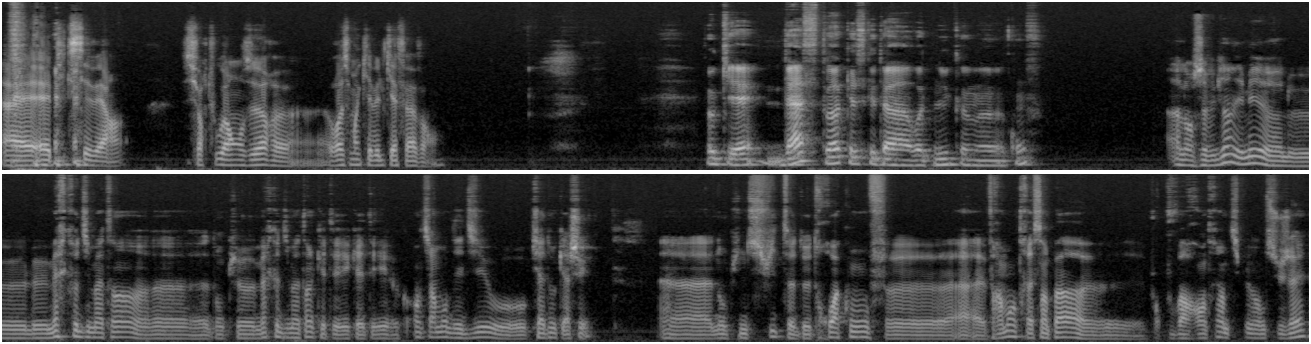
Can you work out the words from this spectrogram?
elle pique sévère. Hein. Surtout à 11h. heureusement qu'il y avait le café avant. Ok. Das, toi, qu'est-ce que tu as retenu comme conf? Alors j'avais bien aimé le, le, mercredi matin, euh, donc mercredi matin qui était qui a été entièrement dédié au cadeau caché. Euh, donc une suite de trois confs euh, vraiment très sympa euh, pour pouvoir rentrer un petit peu dans le sujet.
